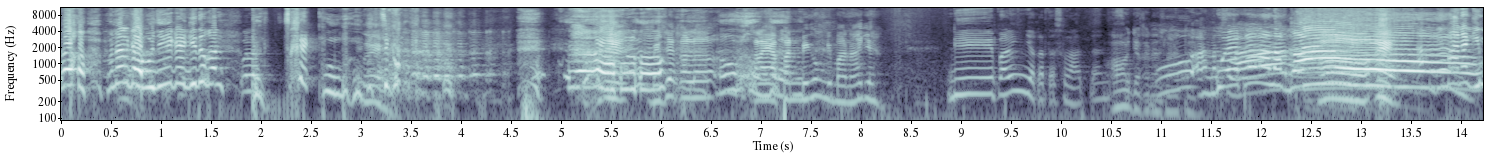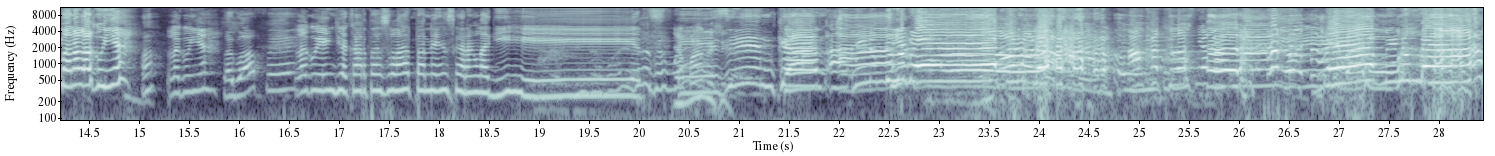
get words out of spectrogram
Loh, bener gak bunyinya kayak gitu kan? Cek, bum, bum, Weh. cek. Biasanya kalau kelayapan bingung di mana aja? Di paling Jakarta Selatan. Oh, Jakarta Uh, Selatan. anak Gue kan anak gaul. Oh, eh. Gimana lagunya? Lagunya? Lagu apa? Lagu yang Jakarta Selatan yang sekarang lagi hits. Yang mana sih? Izinkan aku minum dulu, Beb. Angkat gelasnya Beb, minum, Beb.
